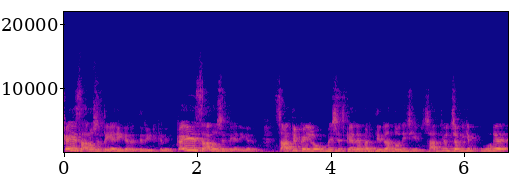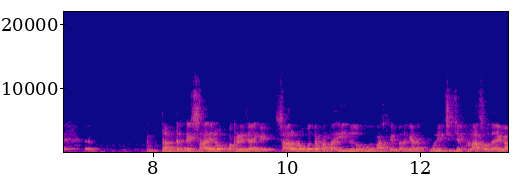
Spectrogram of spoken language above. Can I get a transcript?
कई सालों से तैयारी कर रहे थे रीट के लिए, कई सालों से तैयारी कर रहे थे। साथियों, कई लोग मैसेज कर रहे हैं, भर्ती रद्द होनी चाहिए। साथियों, जब ये पूरे तंत्र के सारे लोग पकड़े जाएँगे, सारे लोगों तक पता, इन लोगों के पास पेपर गया, पूरी चीज़ें खुलासा हो जाएगा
